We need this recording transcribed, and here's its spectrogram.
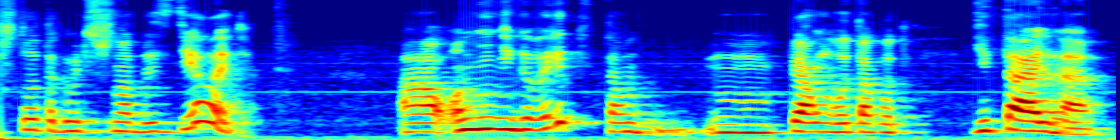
что-то говорит, что надо сделать, а он мне не говорит там прям вот так вот детально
